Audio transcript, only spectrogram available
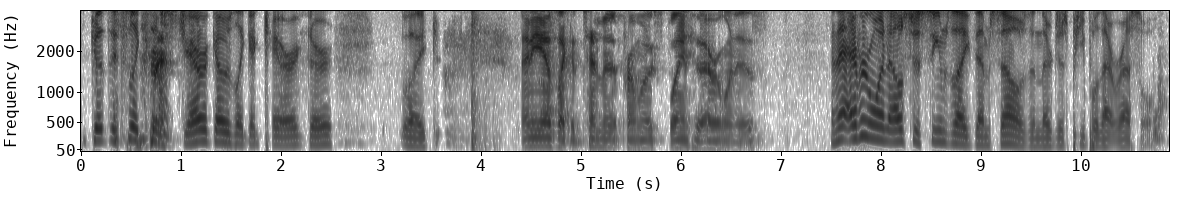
because it's like Chris Jericho is like a character, like, and he has like a ten minute promo to explain who everyone is. and then everyone else just seems like themselves, and they're just people that wrestle.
